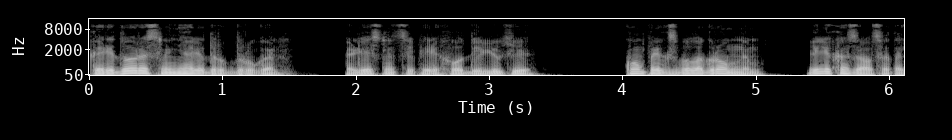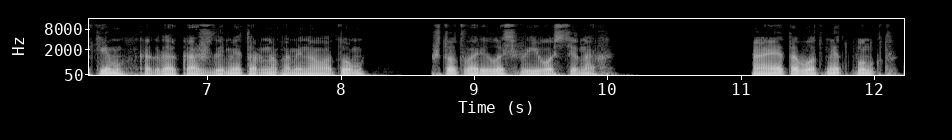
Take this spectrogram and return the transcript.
Коридоры сменяли друг друга. Лестницы, переходы, люки. Комплекс был огромным, или казался таким, когда каждый метр напоминал о том, что творилось в его стенах. «А это вот медпункт», —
